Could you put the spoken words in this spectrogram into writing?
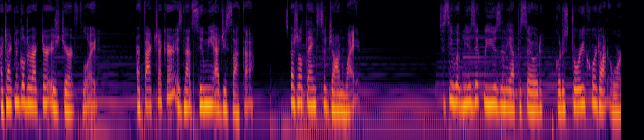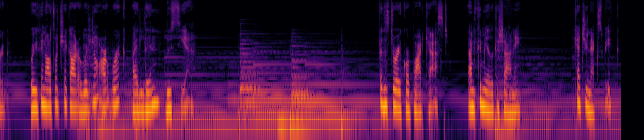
Our technical director is Jarrett Floyd. Our fact checker is Natsumi Ajisaka. Special thanks to John White. To see what music we use in the episode, go to storycorps.org, where you can also check out original artwork by Lynn Lucien. For the StoryCorps podcast, I'm Camila Kashani. Catch you next week.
